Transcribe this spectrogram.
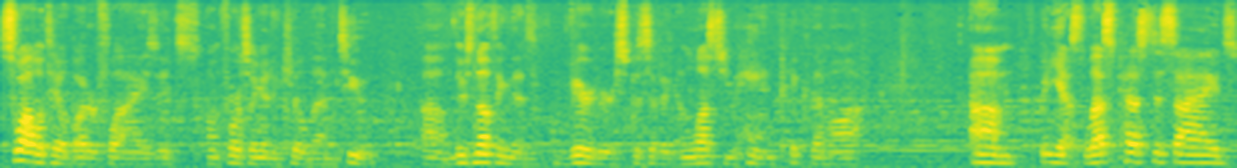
swallowtail butterflies, it's unfortunately going to kill them too. Um, there's nothing that's very, very specific unless you hand pick them off. Um, but yes, less pesticides.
